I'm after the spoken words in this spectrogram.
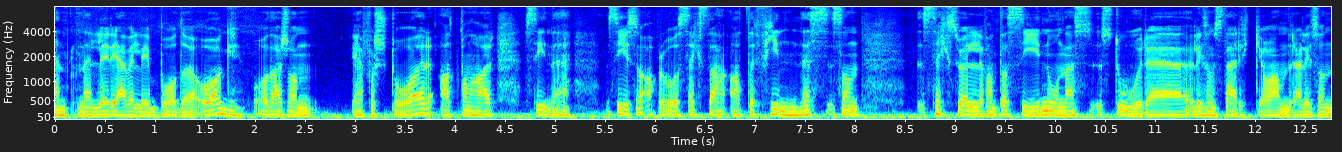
enten-eller, jeg er veldig både og. Og det er sånn, jeg forstår at man har sine Sier sånn apropos sex, da, at det finnes sånn seksuelle fantasier. Noen er store, liksom sterke, og andre er litt sånn,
